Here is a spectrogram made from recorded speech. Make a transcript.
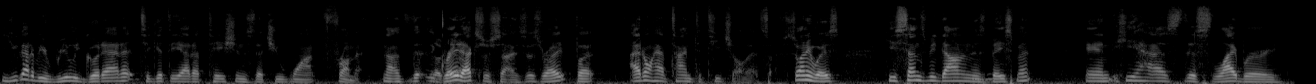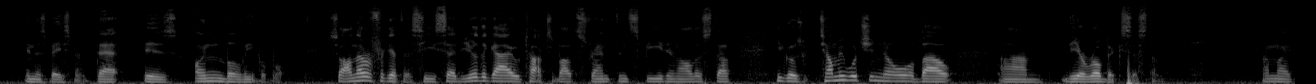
you got to be really good at it to get the adaptations that you want from it. Now, the, the great exercises, right? But I don't have time to teach all that stuff. So, anyways, he sends me down in his basement, and he has this library in his basement that is unbelievable. So I'll never forget this. He said, "You're the guy who talks about strength and speed and all this stuff." He goes, "Tell me what you know about um, the aerobic system." I'm like,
